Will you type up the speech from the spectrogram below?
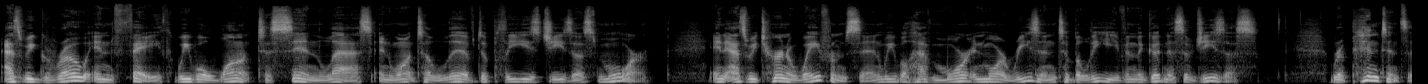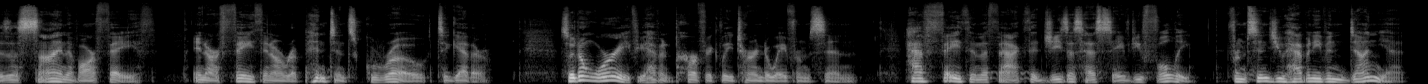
As we grow in faith, we will want to sin less and want to live to please Jesus more. And as we turn away from sin, we will have more and more reason to believe in the goodness of Jesus. Repentance is a sign of our faith, and our faith and our repentance grow together. So don't worry if you haven't perfectly turned away from sin. Have faith in the fact that Jesus has saved you fully from sins you haven't even done yet.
